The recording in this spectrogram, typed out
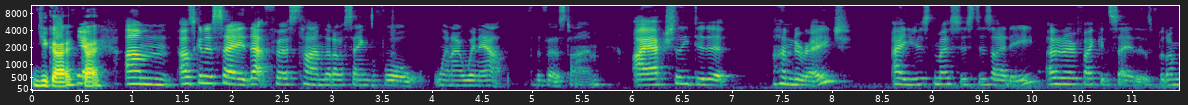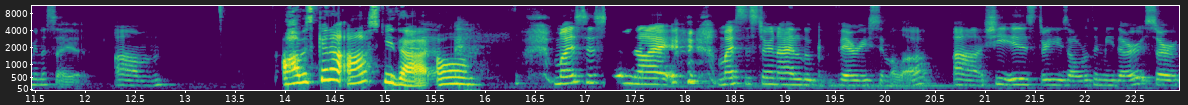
You go, Yeah. go. Um, I was gonna say that first time that I was saying before when I went out for the first time, I actually did it underage. I used my sister's ID. I don't know if I can say this, but I'm gonna say it. Um, I was gonna ask you that. Oh, my sister and I, my sister and I look very similar. Uh, she is three years older than me though, so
